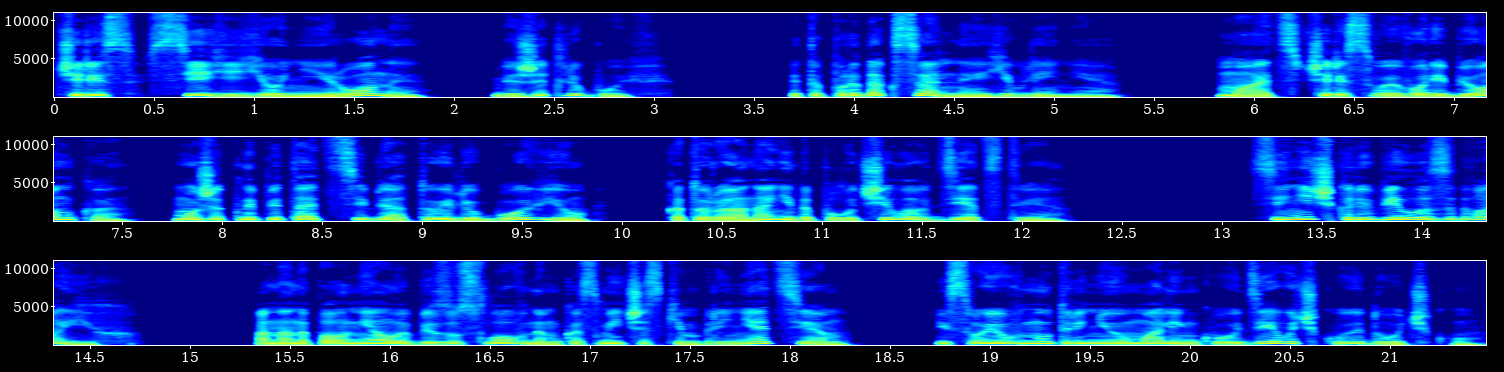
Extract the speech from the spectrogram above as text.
через все ее нейроны бежит любовь. Это парадоксальное явление. Мать через своего ребенка может напитать себя той любовью, которую она недополучила в детстве. Синичка любила за двоих. Она наполняла безусловным космическим принятием и свою внутреннюю маленькую девочку и дочку.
